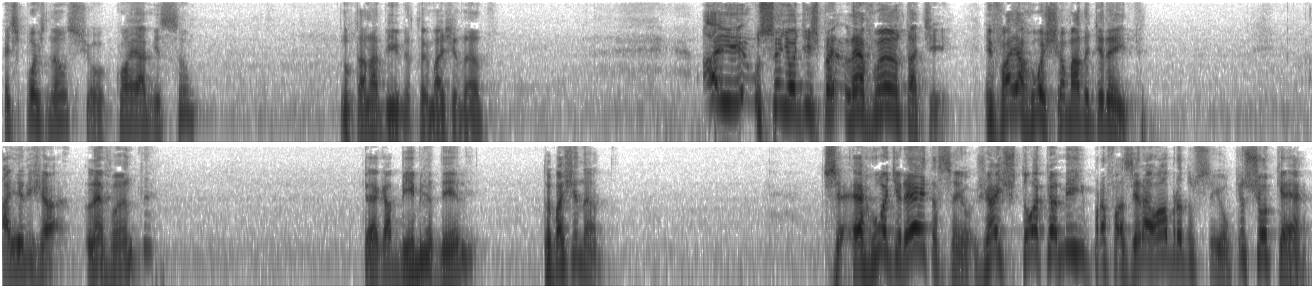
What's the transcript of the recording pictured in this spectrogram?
Ele diz: Pois não, senhor, qual é a missão? Não está na Bíblia, estou imaginando. Aí o Senhor diz para ele: levanta-te e vai à rua chamada direita. Aí ele já levanta, pega a Bíblia dele, estou imaginando. É rua direita, Senhor. Já estou a caminho para fazer a obra do Senhor. O que o Senhor quer?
